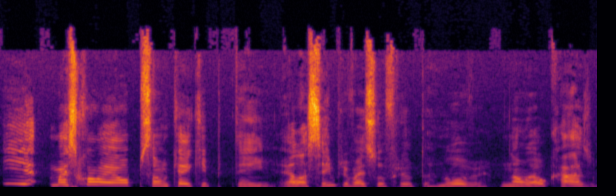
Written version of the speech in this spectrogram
E, mas qual é a opção que a equipe tem? Ela sempre vai sofrer o turnover? Não é o caso.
